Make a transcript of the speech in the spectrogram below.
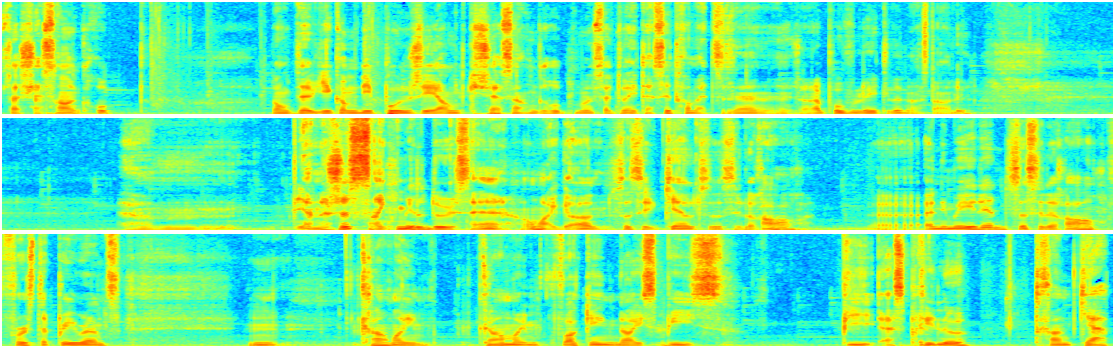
ça chassait en groupe. Donc vous aviez comme des poules géantes qui chassaient en groupe. Moi, ça doit être assez traumatisant. J'aurais pas voulu être là dans ce temps-là. Il y en a juste 5200. Oh my god. Ça, c'est lequel, ça? C'est le rare. Euh, animated, ça, c'est le rare. First appearance. Hmm. Quand même. Quand même fucking nice piece. Puis, à ce prix-là, 34.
